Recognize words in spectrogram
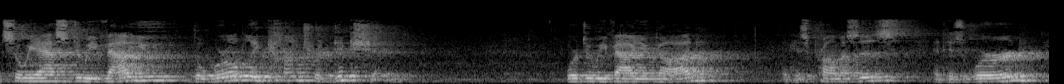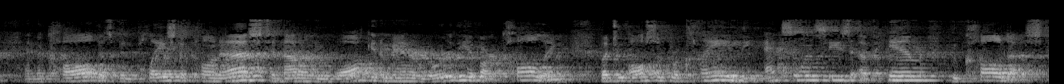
And so we ask do we value the worldly contradiction? Or do we value God and His promises and His Word and the call that's been placed upon us to not only walk in a manner worthy of our calling, but to also proclaim the excellencies of Him who called us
